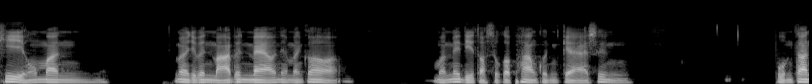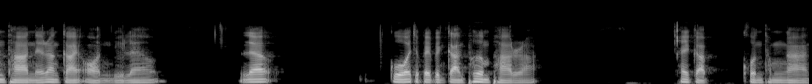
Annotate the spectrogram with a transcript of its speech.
ขี้ของมันไม่ว่าจะเป็นหมาเป็นแมวเนี่ยมันก็ มันไม่ดีต่อสุขภาพคนแก่ซึ่งภูมิต้านทานในร่างกายอ่อนอยู่แล้ว แล้วกลัวว่าจะไปเป็นการเพิ่มภาระ ให้กับคนทำงาน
